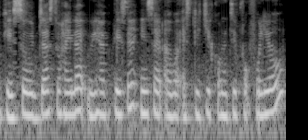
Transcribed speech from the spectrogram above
Okay, so just to highlight, we have this inside our SDG community portfolio.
